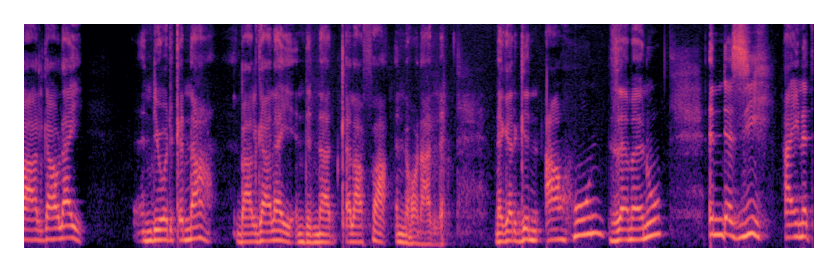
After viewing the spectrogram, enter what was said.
በአልጋው ላይ እንዲወድቅና በአልጋ ላይ እንድናቀላፋ እንሆናለን። ነገር ግን አሁን ዘመኑ እንደዚህ አይነት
